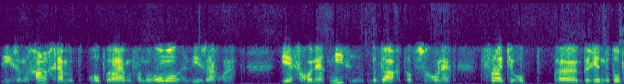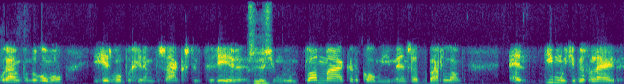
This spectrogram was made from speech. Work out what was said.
die is aan de gang gegaan met het opruimen van de rommel. En die, is daar gewoon echt, die heeft gewoon echt niet bedacht dat ze gewoon echt, voordat je op, uh, begint met opruimen van de rommel, eerst moet beginnen met de zaken structureren. Dus je moet een plan maken, dan komen je mensen uit het buitenland. En die moet je begeleiden.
